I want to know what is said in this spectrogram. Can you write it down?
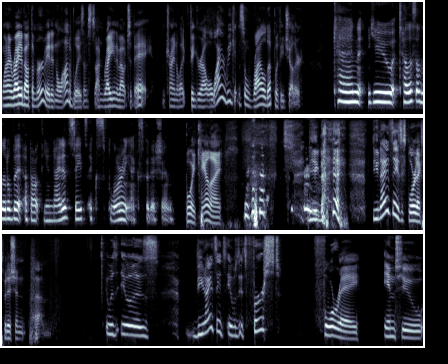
when I write about the mermaid, in a lot of ways, I'm I'm writing about today. I'm trying to like figure out, well, why are we getting so riled up with each other? Can you tell us a little bit about the United States exploring expedition? Boy, can I! the, United States exploring expedition. Um, it was it was the United States. It was its first foray into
